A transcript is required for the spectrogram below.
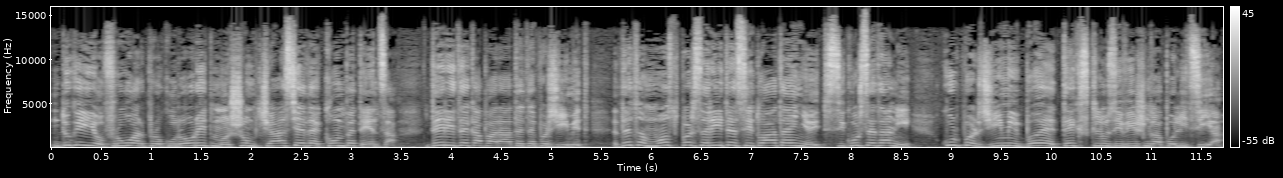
duke i ofruar prokurorit më shumë qasje dhe kompetenca, deri tek aparatet e përgjimit, dhe të mos përsëritet situata e njëjtë sikurse tani, kur përgjimi bëhet ekskluzivisht nga policia.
